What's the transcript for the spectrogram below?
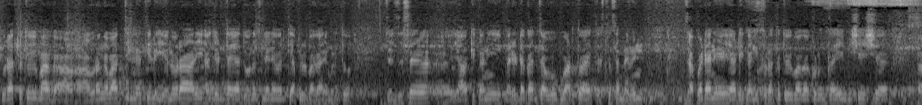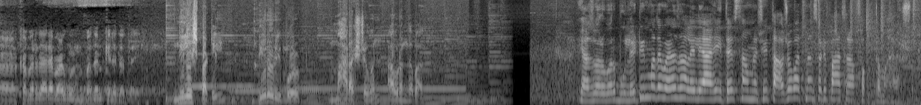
पुरातत्व विभाग औरंगाबाद जिल्ह्यातील येलोरा आणि अजंठा या दोनच लेण्यावरती आपल्याला बघायला मिळतो. जसं अ, या ठिकाणी पर्यटकांचा ओघ वाढतो आहे तस तसं नवीन झपाट्याने या ठिकाणी पुरातत्व विभागाकडून काही विशेष खबरदाऱ्या बाळगून बदल केले जात आहे Nilesh Patil bureau report Maharashtra one Aurangabad. याचबरोबर बुलेटिनमध्ये वेळ झालेली आहे. इथेच थांबण्याची ताज्या बातम्यांसाठी पाहत राहा फक्त महाराष्ट्र.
